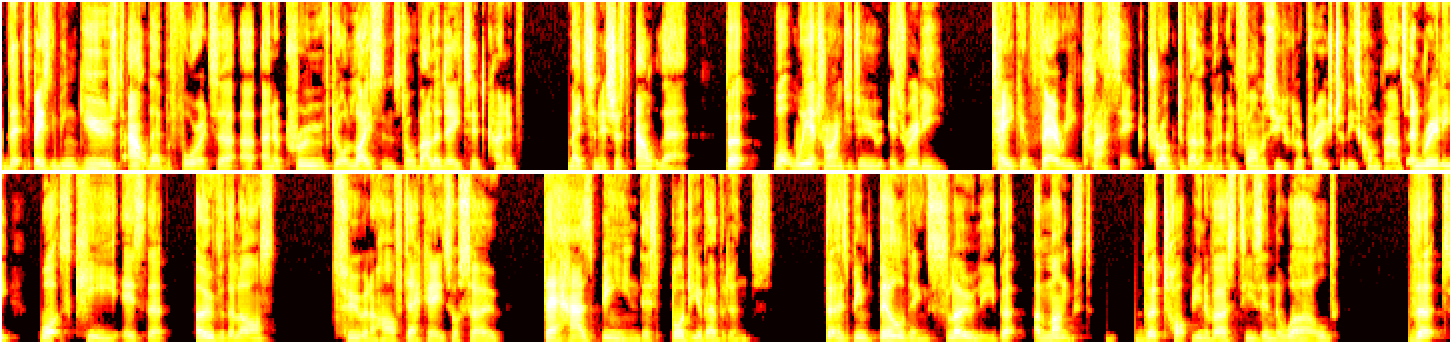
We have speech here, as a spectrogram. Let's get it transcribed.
that's basically being used out there before it's a, a, an approved or licensed or validated kind of medicine. It's just out there. But what we're trying to do is really take a very classic drug development and pharmaceutical approach to these compounds. And really, what's key is that over the last two and a half decades or so, there has been this body of evidence that has been building slowly, but amongst the top universities in the world that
